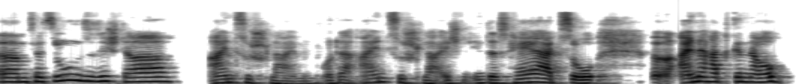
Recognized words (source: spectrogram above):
ähm, versuchen sie sich da einzuschleimen oder einzuschleichen in das Herz. So, äh, einer hat genau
